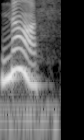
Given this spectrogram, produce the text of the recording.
Nas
